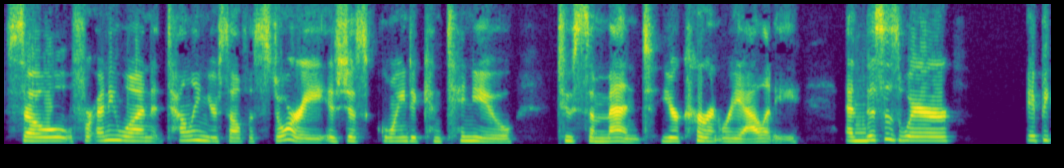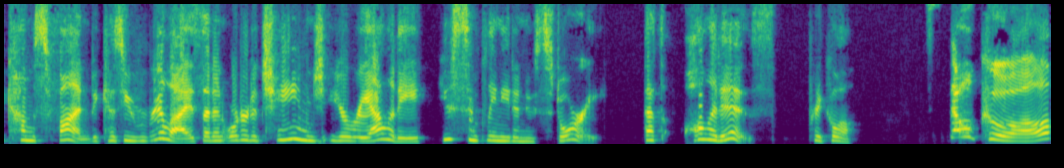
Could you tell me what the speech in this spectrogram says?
So for anyone telling yourself a story is just going to continue to cement your current reality. And this is where it becomes fun because you realize that in order to change your reality, you simply need a new story. That's all it is. Pretty cool. So cool.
